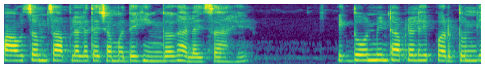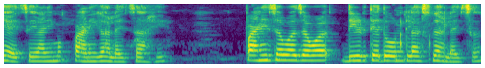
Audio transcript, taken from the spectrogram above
पाव चमचा आपल्याला त्याच्यामध्ये हिंग घालायचं आहे. एक दोन मिनटं आपल्याला हे परतून घ्यायचं आहे आणि मग पाणी घालायचं आहे. पाणी जवळजवळ दीड ते दोन ग्लास घालायचं.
